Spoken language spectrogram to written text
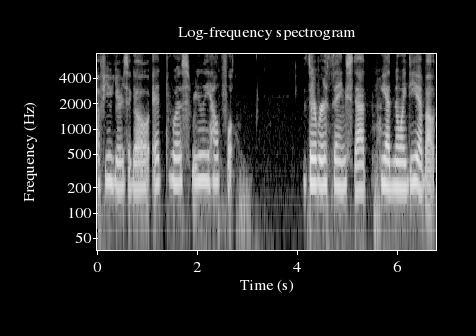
a few years ago, it was really helpful. There were things that we had no idea about.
